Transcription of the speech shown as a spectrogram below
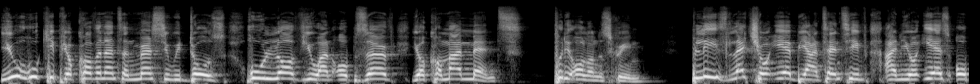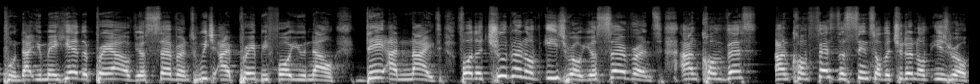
you who keep your covenant and mercy with those who love you and observe your commandments. Put it all on the screen. Please let your ear be attentive and your ears open that you may hear the prayer of your servants, which I pray before you now, day and night, for the children of Israel, your servants, and confess and confess the sins of the children of Israel,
